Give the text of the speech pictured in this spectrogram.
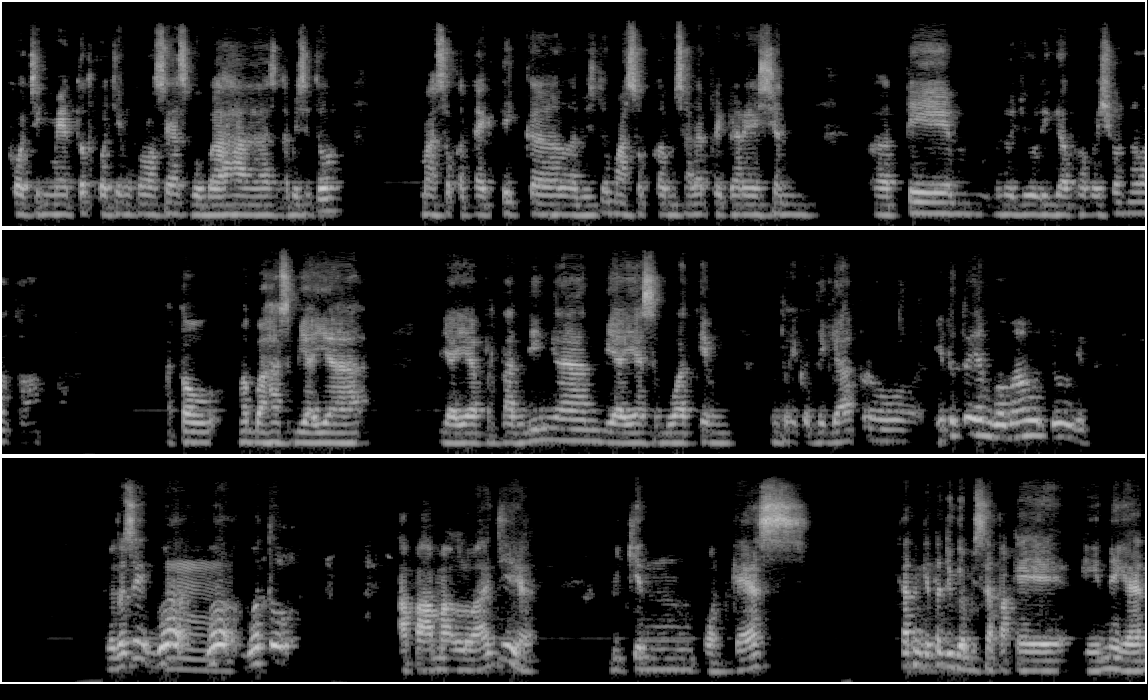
coaching method coaching proses gue bahas. Habis itu masuk ke tactical habis itu masuk ke misalnya preparation uh, tim menuju liga profesional atau apa. Atau ngebahas biaya biaya pertandingan biaya sebuah tim untuk ikut liga pro. Itu tuh yang gue mau tuh gitu. Itu sih gue hmm. gue gue tuh apa sama lo aja ya? Bikin podcast. Kan kita juga bisa pakai ini kan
